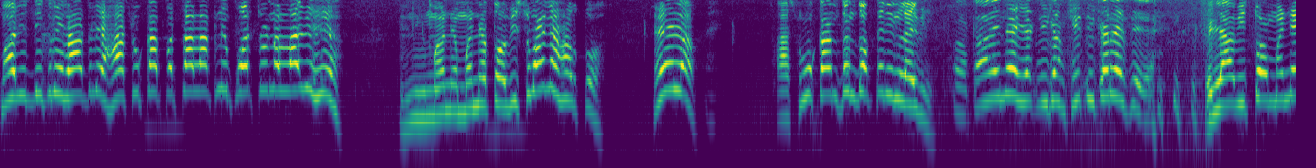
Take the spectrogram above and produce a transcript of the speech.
મારી દીકરી રાત્રે હાસુ કા પચાસ લાખની ફોર્ચ્યુનર લાવી છે? એની મને મને તો વિશ્વાસ ન આવતો. હે લો. આ શું કામ ધંધો કરીને લાવી? આ કાંઈ નહીં એક વીઘા ખેતી કરે છે. એટલે આવી તો મને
